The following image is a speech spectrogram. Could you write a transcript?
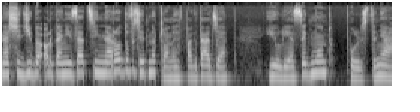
na siedzibę Organizacji Narodów Zjednoczonych w Bagdadzie. Julia Zygmunt, Puls Dnia.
